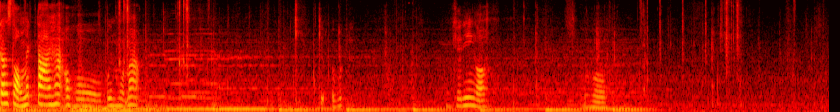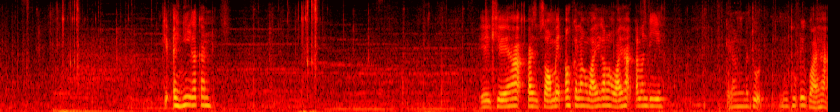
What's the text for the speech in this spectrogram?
ช็อตกันสองเม็ดตายฮะ โอ้โห ปืนโหดมาก เก็บอาวุธแค่นี้เหรอ โอ้โหเก็บไอ้นี่แล้วกัน AK ฮะ 82 เมตรอ๋อกำลังไหวกำลังไหวฮะกำลังดีกำลังบรรจุบรรทุกได้ไหวฮะ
